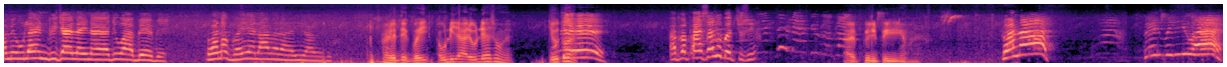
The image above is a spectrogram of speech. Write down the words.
અમે ઉલાઈને બીજા લઈને આવ્યા જો આ બે બે. રોનક ભાઈએ લાવેલા અહીં આવેલું રિતિક ભાઈ ઉડી જાય ઉડે શું હે? જીવતું હે. એ, આ પપ્પા શાનું બચ્ચું છે? અરે પીલપીલી હે. રોનક! પીલ પીલ્યું હે?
